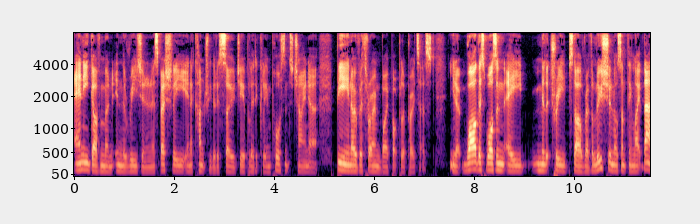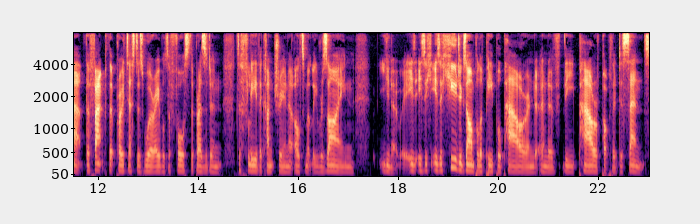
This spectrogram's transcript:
any government in the region, and especially in a country that is so geopolitically important to China, being overthrown by popular protest. You know, while this wasn't a military style revolution or something like that, the fact that protesters were able to force the president to flee the country and ultimately resign you know, is is a, is a huge example of people power and and of the power of popular dissent,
